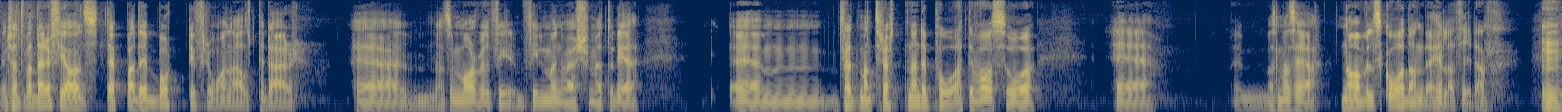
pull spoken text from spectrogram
jag tror att det var därför jag steppade bort ifrån allt det där. Uh, alltså Marvel-filmuniversumet och det. Um, för att man tröttnade på att det var så, uh, vad ska man säga, navelskådande hela tiden. Mm.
